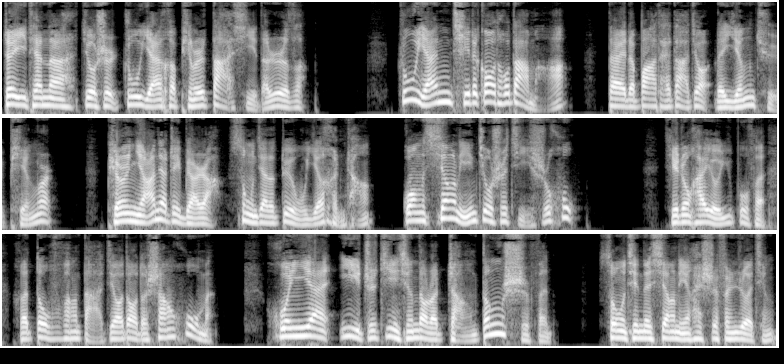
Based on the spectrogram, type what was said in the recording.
这一天呢，就是朱颜和平儿大喜的日子。朱颜骑着高头大马，带着八抬大轿来迎娶平儿。平儿娘家这边啊，宋家的队伍也很长，光相邻就是几十户，其中还有一部分和豆腐坊打交道的商户们。婚宴一直进行到了掌灯时分，送亲的乡邻还十分热情，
